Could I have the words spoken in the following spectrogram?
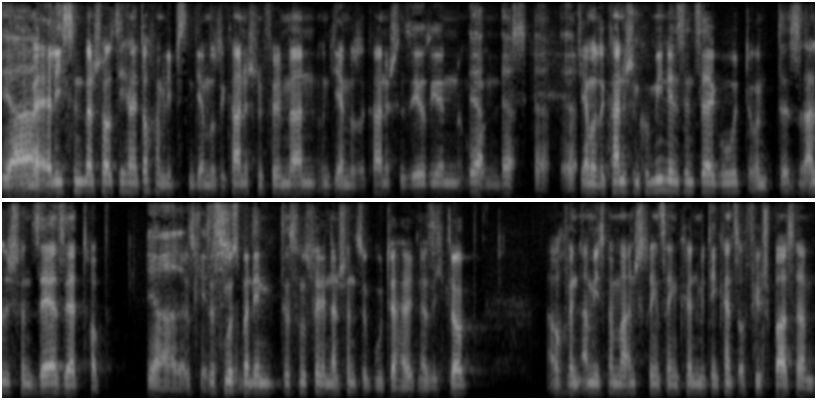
ja. Wenn wir ehrlich sind, man schaut sich halt doch am liebsten die amerikanischen Filme an und die amerikanischen Serien ja, und ja, die amerikanischen Comedians sind sehr gut und das ist alles schon sehr, sehr top. Ja, okay, das, das, das muss man den, das muss man denen dann schon so gut erhalten. Also ich glaube, auch wenn Amis manchmal anstrengend sein können, mit denen kannst du auch viel Spaß haben.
